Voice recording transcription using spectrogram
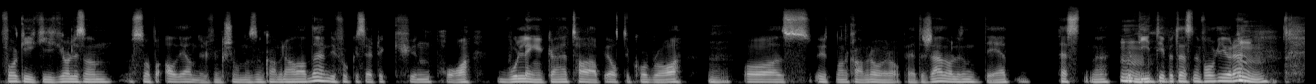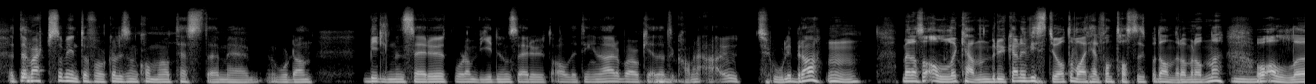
Folk gikk ikke og liksom så på alle de andre funksjonene som kameraet hadde. De fokuserte kun på hvor lenge kan jeg ta opp i 8K RAW Mm. og, uten at kameraet overoppheter seg. Det var liksom det testene, Mm. de type testene folk gjorde. Mm. Etter hvert så begynte folk å liksom komme og teste med hvordan bildene ser ut, hvordan videoen ser ut, alle de tingene der. Og bare, ok, dette kameraet er jo utrolig bra. Mm. Men altså, alle Canon-brukerne visste jo at det var helt fantastisk på de andre områdene. Mm. Og alle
